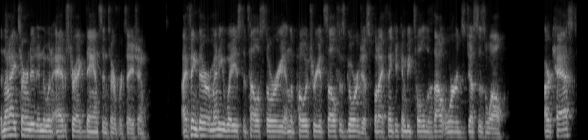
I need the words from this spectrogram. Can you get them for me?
And then I turned it into an abstract dance interpretation. I think there are many ways to tell a story, and the poetry itself is gorgeous, but I think it can be told without words just as well. Our cast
